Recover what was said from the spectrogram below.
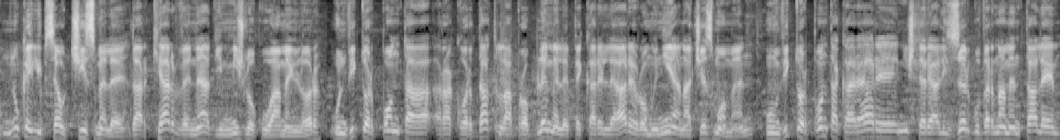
nu că îi lipseau cizmele, dar chiar venea din mijlocul oamenilor, un Victor Ponta racordat la problemele pe care le are România în acest moment, un Victor Ponta care are niște realizări guvernamentale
